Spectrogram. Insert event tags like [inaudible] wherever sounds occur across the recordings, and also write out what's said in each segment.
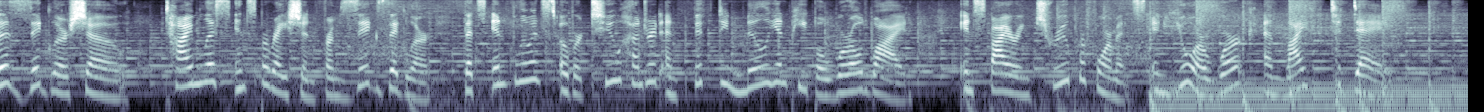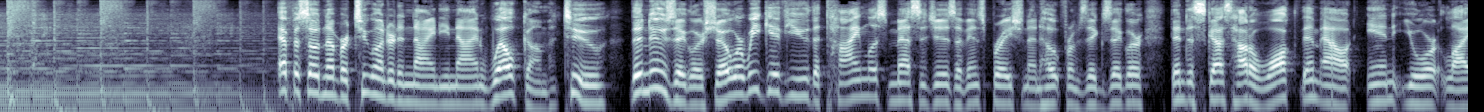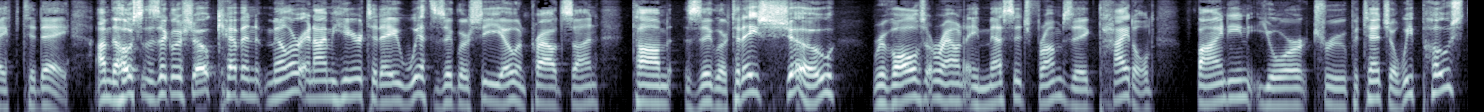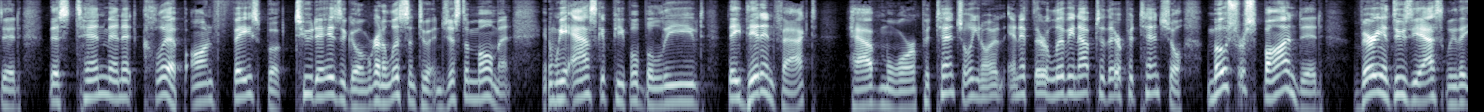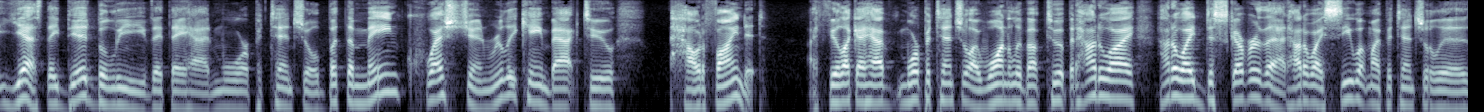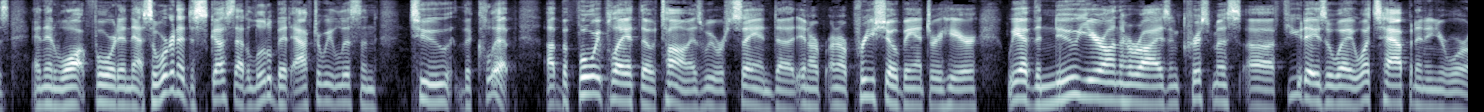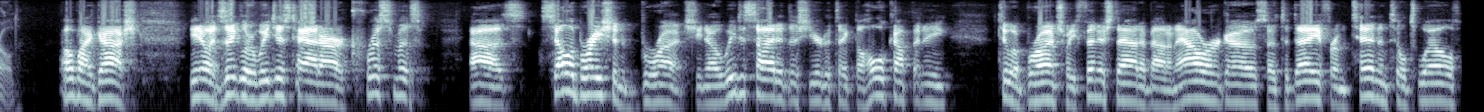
The Ziglar Show. Timeless inspiration from Zig Ziglar that's influenced over 250 million people worldwide, inspiring true performance in your work and life today. Episode number 299. Welcome to the New Ziglar Show, where we give you the timeless messages of inspiration and hope from Zig Ziglar, then discuss how to walk them out in your life today. I'm the host of the Ziglar Show, Kevin Miller, and I'm here today with Ziglar CEO and proud son, Tom Ziglar. Today's show revolves around a message from Zig titled Finding Your True Potential. We posted this 10 minute clip on Facebook two days ago, and we're going to listen to it in just a moment. And we asked if people believed they did, in fact, have more potential, you know, and if they're living up to their potential. Most responded very enthusiastically that yes, they did believe that they had more potential. But the main question really came back to how to find it. I feel like I have more potential. I want to live up to it, but how do I how do I discover that? How do I see what my potential is and then walk forward in that? So we're going to discuss that a little bit after we listen to the clip. Uh, before we play it though, Tom, as we were saying uh, in our in our pre-show banter here, we have the new year on the horizon, Christmas uh, a few days away. What's happening in your world? Oh my gosh. You know, at Ziglar, we just had our Christmas uh, celebration brunch. You know, we decided this year to take the whole company to a brunch. We finished that about an hour ago. So today, from 10 until 12,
